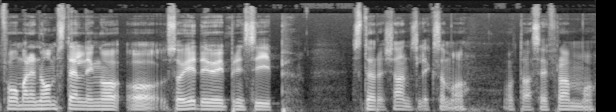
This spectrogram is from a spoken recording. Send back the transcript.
får man en omställning och, och så är det ju i princip större chans liksom att, att ta sig fram och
